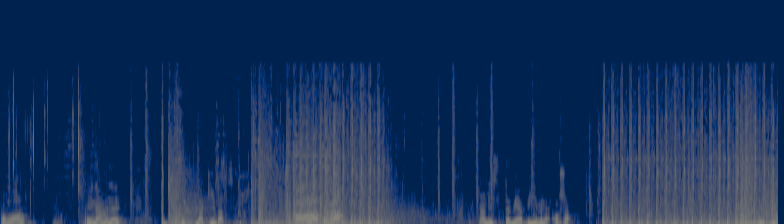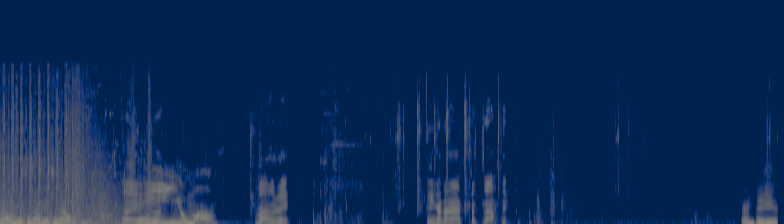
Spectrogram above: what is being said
Oho! Ei nähneet. Näkivät. Olla hyvä! No niin sitten vielä viimeinen osa. Missä se on? Missä se on? Missä se on? Ei, Ei juma! Mä yli. Minkä nää jätkät lähti? En tiedä.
